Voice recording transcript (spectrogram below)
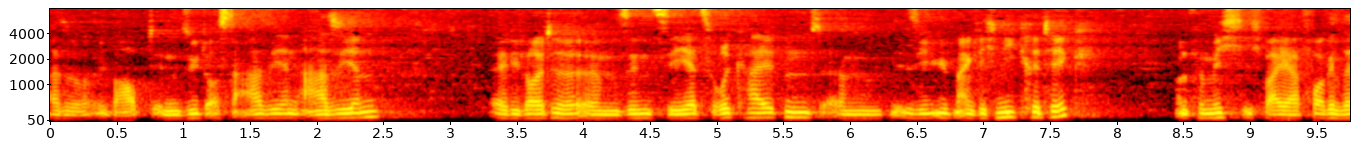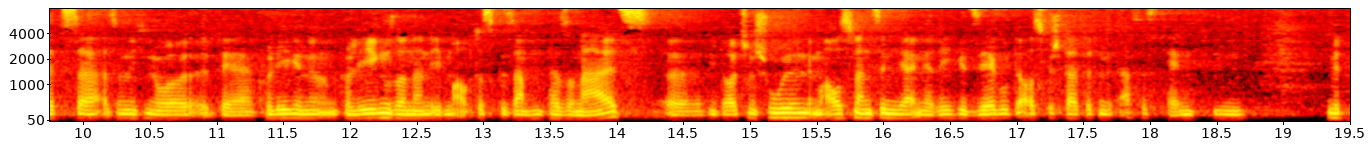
Also überhaupt in Südostasien, Asien. Äh, die Leute ähm, sind sehr zurückhaltend. Ähm, sie üben eigentlich nie Kritik. Und für mich, ich war ja Vorgesetzter, also nicht nur der Kolleginnen und Kollegen, sondern eben auch des gesamten Personals. Äh, die deutschen Schulen im Ausland sind ja in der Regel sehr gut ausgestattet mit Assistenten, mit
